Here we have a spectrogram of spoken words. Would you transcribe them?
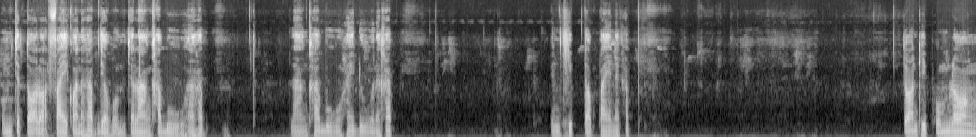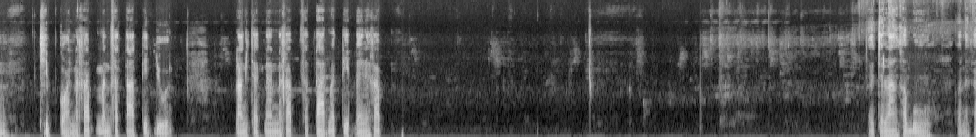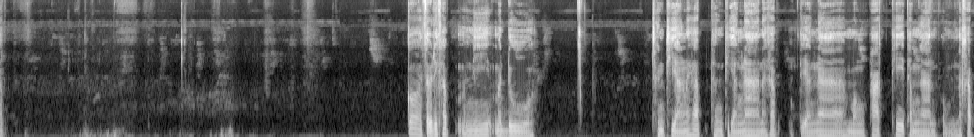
ผมจะต่อหลอดไฟก่อนนะครับ เดี๋ยวผมจะล้างคาบูนะครับ ล้างคาบูให้ดูนะครับ เป็นคลิปต่อไปนะครับ ตอนที่ผมลองคลิปก่อนนะครับ มันสตาร์ทติดอยู่ หลังจากนั้นนะครับ สตาร์ทม่ติดเลยนะครับเดี๋ยวจะล้างคาบูก่อนนะครับก็สวัสดีครับ วันนี้มาดู ถึงเถียงนะครับถึงเถียงนานะครับ เถียงนามองพักที่ทำงานผมนะครับ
